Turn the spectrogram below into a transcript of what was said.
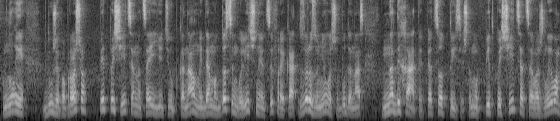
Ну і дуже попрошу, підпишіться на цей YouTube канал. Ми йдемо до символічної цифри, яка зрозуміло, що буде нас надихати 500 тисяч. Тому підпишіться, це важливо.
